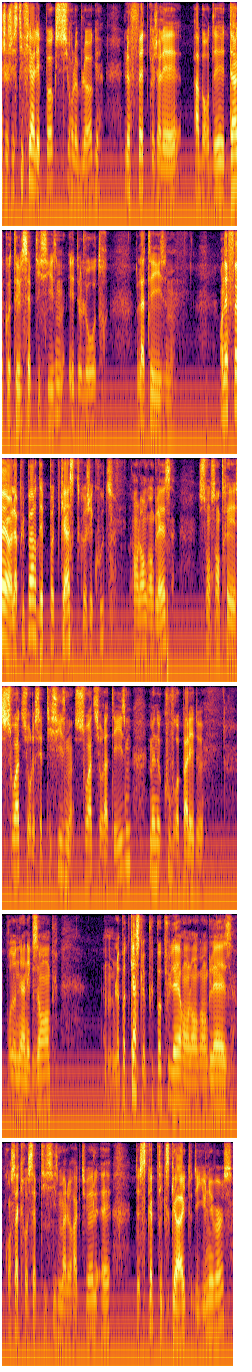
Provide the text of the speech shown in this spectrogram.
je justifiais à l'époque sur le blog le fait que j'allais aborder d'un côté le scepticisme et de l'autre l'athéisme. En effet, euh, la plupart des podcasts que j'écoute en langue anglaise sont centrés soit sur le scepticisme, soit sur l'athéisme, mais ne couvrent pas les deux. Pour donner un exemple, le podcast le plus populaire en langue anglaise consacré au scepticisme à l'heure actuelle est The Skeptic's Guide to the Universe.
